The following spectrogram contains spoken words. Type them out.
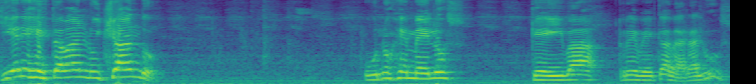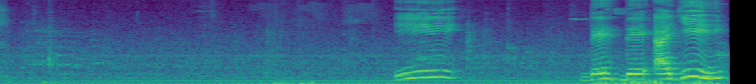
¿Quiénes estaban luchando? Unos gemelos que iba Rebeca a dar a luz. Y desde allí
